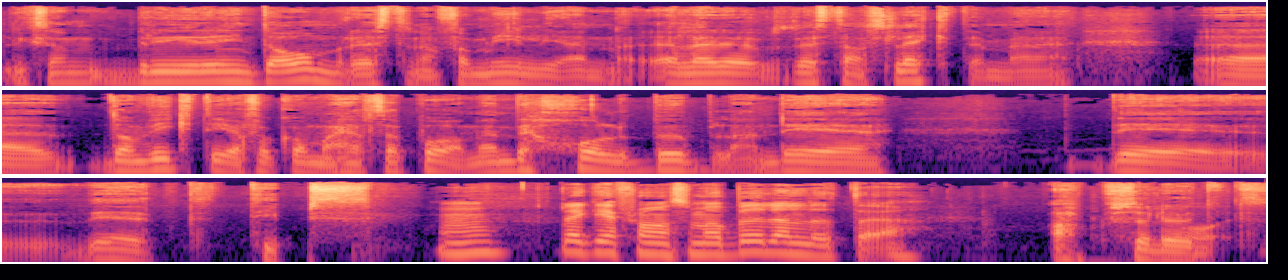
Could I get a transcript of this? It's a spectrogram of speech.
liksom, bry dig inte om resten av familjen, eller resten av släkten. Men, eh, de viktiga får komma och hälsa på, men behåll bubblan. Det är, det, är- det är ett tips. Mm. Lägga ifrån sig mobilen lite. Absolut,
